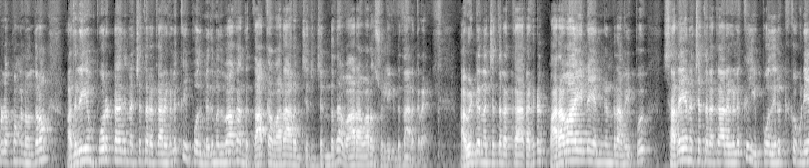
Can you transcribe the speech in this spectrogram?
குழப்பங்கள் வந்துடும் அதுலேயும் பூரட்டாதி நட்சத்திரக்காரர்களுக்கு இப்போது மெதுமெதுவாக அந்த தாக்கம் வர ஆரம்பிச்சிருச்சுன்றதை வார வாரம் சொல்லிக்கிட்டு தான் இருக்கிறேன். அவிட்ட நட்சத்திரக்காரர்கள் பரவாயில்லை என்கின்ற அமைப்பு சதய நட்சத்திரக்காரர்களுக்கு இப்போது இருக்கக்கூடிய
